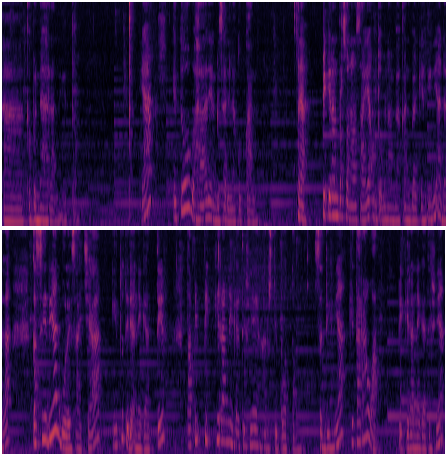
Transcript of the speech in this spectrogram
uh, kebenaran gitu. Ya, itu hal yang bisa dilakukan. Nah, pikiran personal saya untuk menambahkan bagian ini adalah kesedihan boleh saja itu tidak negatif, tapi pikiran negatifnya yang harus dipotong. Sedihnya kita rawat, pikiran negatifnya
